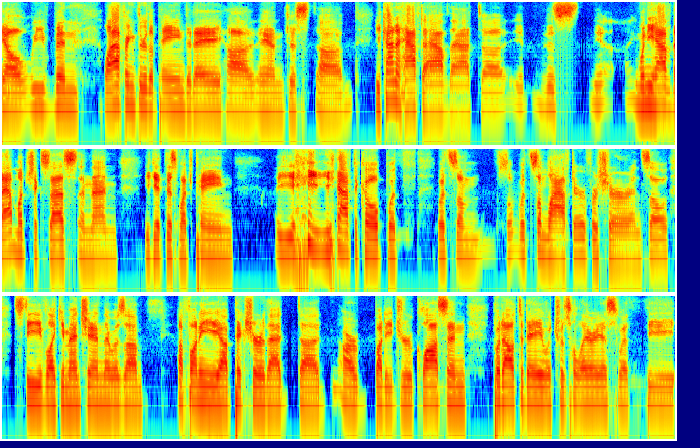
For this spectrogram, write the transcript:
know, we've been laughing through the pain today, and just you kind of have to have that. It, this you know, when you have that much success and then you get this much pain you, you have to cope with with some with some laughter for sure. And so, Steve, like you mentioned, there was a a funny uh, picture that uh, our buddy Drew Clausen put out today, which was hilarious with the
